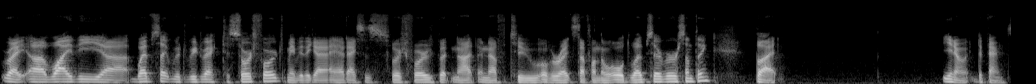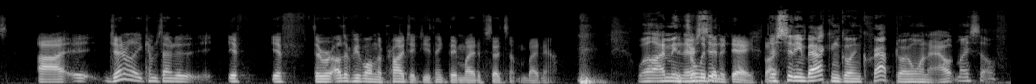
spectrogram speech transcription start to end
Right. Uh, why the uh, website would redirect to SourceForge? Maybe the guy had access to SourceForge, but not enough to overwrite stuff on the old web server or something. But you know, it depends. Uh, it, generally, it comes down to if if there were other people on the project, you think they might have said something by now. Well, I mean, It's only sit- been a day, They're sitting back and going, "Crap! Do I want to out myself?"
